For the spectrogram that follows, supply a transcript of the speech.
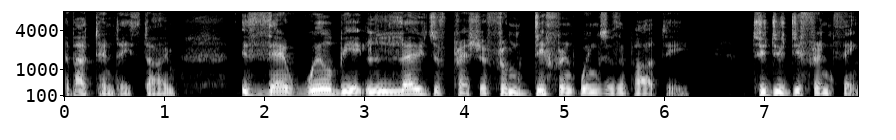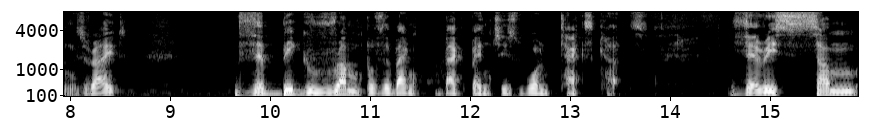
about 10 days' time, there will be loads of pressure from different wings of the party to do different things, right? The big rump of the bank backbenchers want tax cuts. There is some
